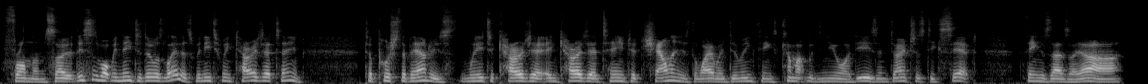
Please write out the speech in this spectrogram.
from them. So this is what we need to do as leaders. We need to encourage our team to push the boundaries. We need to encourage our, encourage our team to challenge the way we're doing things, come up with new ideas, and don't just accept things as they are.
